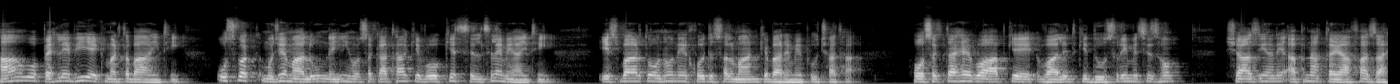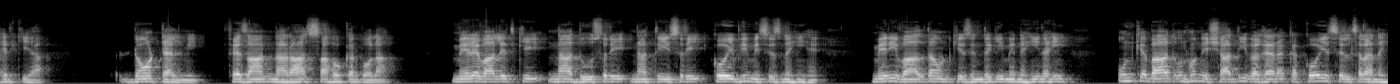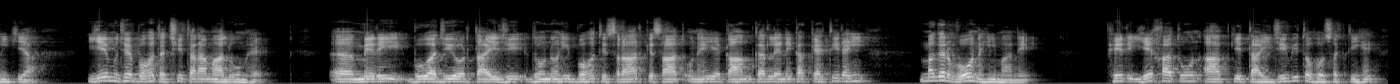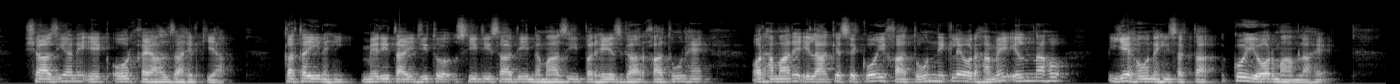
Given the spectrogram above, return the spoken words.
ہاں وہ پہلے بھی ایک مرتبہ آئی تھیں۔ اس وقت مجھے معلوم نہیں ہو سکا تھا کہ وہ کس سلسلے میں آئی تھیں۔ اس بار تو انہوں نے خود سلمان کے بارے میں پوچھا تھا۔ ہو سکتا ہے وہ آپ کے والد کی دوسری مسز ہوں۔ شازیہ نے اپنا قیافہ ظاہر کیا۔ ڈونٹ ٹیل می فیضان ناراض سا ہو کر بولا، میرے والد کی نہ دوسری نہ تیسری کوئی بھی مسز نہیں ہے۔ میری والدہ ان کی زندگی میں نہیں رہیں ان کے بعد انہوں نے شادی وغیرہ کا کوئی سلسلہ نہیں کیا۔ یہ مجھے بہت اچھی طرح معلوم ہے۔ میری بوا جی اور تائی جی دونوں ہی بہت اصرار کے ساتھ انہیں یہ کام کر لینے کا کہتی رہیں، مگر وہ نہیں مانے۔ پھر یہ خاتون آپ کی تائی جی بھی تو ہو سکتی ہیں۔ شازیہ نے ایک اور خیال ظاہر کیا۔ قطعی نہیں۔ میری تائی جی تو سیدھی سادی نمازی پرہیزگار خاتون ہیں اور ہمارے علاقے سے کوئی خاتون نکلے اور ہمیں علم نہ ہو، یہ ہو نہیں سکتا۔ کوئی اور معاملہ ہے۔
